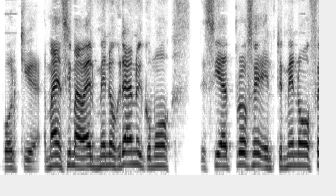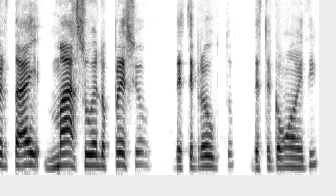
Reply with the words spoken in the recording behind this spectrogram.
Porque más encima va a haber menos grano y como decía el profe, entre menos oferta hay, más suben los precios de este producto, de este commodity.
